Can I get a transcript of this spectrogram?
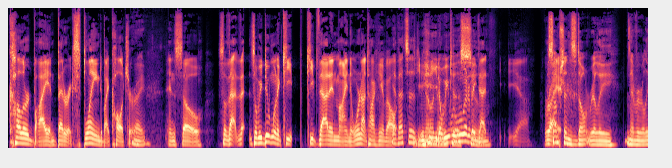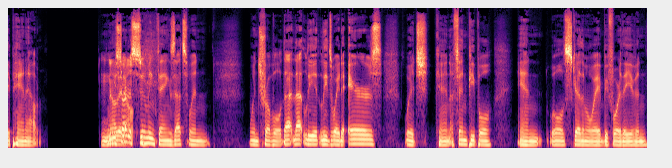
colored by and better explained by culture. Right. And so so that, that so we do want to keep keep that in mind that we're not talking about Yeah, that's a you, no-no know we, we want to make that yeah right Assumptions don't really, never really pan out. when no you start don't. assuming things, that's when when trouble that that lead, leads way to errors, which can offend people and will scare them away before they even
